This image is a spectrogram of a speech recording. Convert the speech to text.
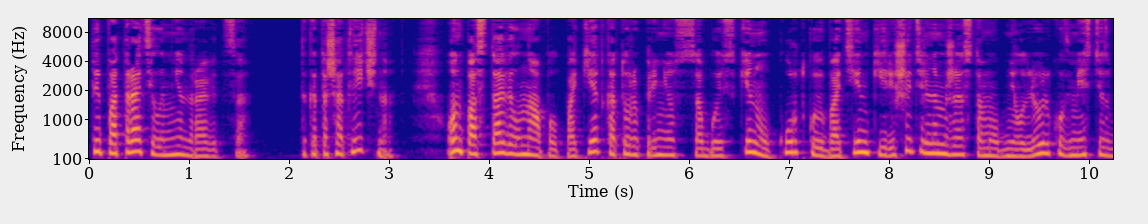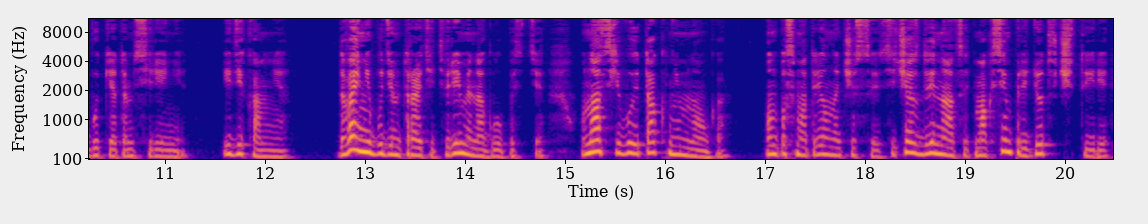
ты потратил, и мне нравится. Так это ж отлично!» Он поставил на пол пакет, который принес с собой, скинул куртку и ботинки и решительным жестом обнял Лёльку вместе с букетом сирени. «Иди ко мне. Давай не будем тратить время на глупости. У нас его и так немного». Он посмотрел на часы. «Сейчас двенадцать, Максим придет в четыре.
